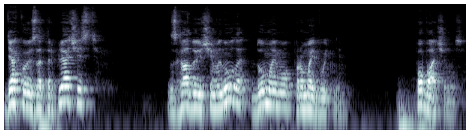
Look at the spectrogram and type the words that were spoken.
Дякую за терплячість. Згадуючи минуле, думаємо про майбутнє. Побачимось!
